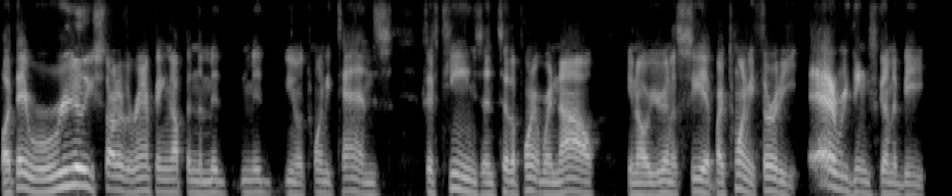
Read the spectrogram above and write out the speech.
But they really started ramping up in the mid mid you know 2010s, 15s, and to the point where now you know you're going to see it by 2030. Everything's going to be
